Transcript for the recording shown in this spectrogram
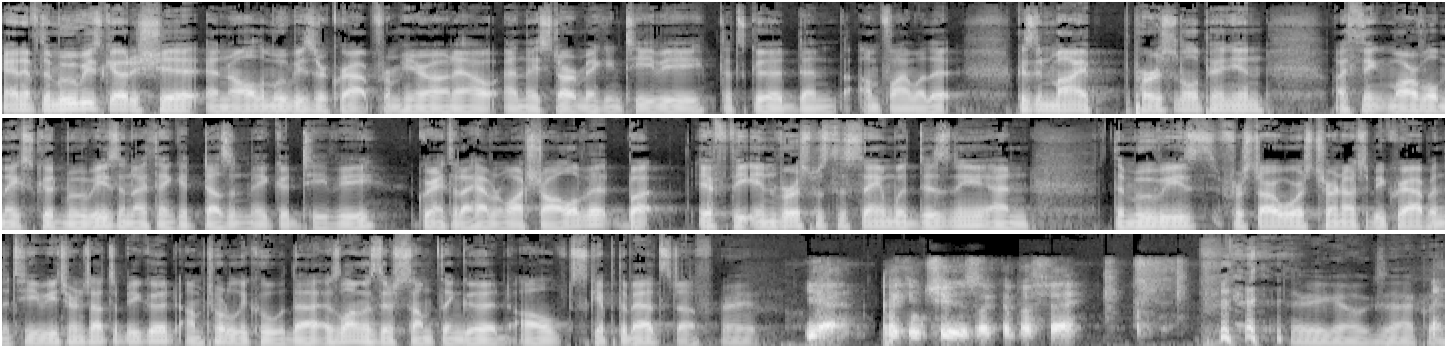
And if the movies go to shit and all the movies are crap from here on out and they start making TV that's good, then I'm fine with it. Because in my personal opinion, I think Marvel makes good movies and I think it doesn't make good TV. Granted, I haven't watched all of it, but if the inverse was the same with Disney and the movies for Star Wars turn out to be crap and the TV turns out to be good, I'm totally cool with that. As long as there's something good, I'll skip the bad stuff. Right. Yeah, pick and choose like a buffet. There you go, exactly.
